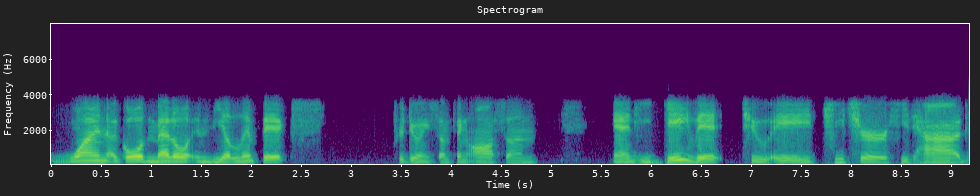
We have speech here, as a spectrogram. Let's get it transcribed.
won a gold medal in the Olympics for doing something awesome and he gave it to a teacher he'd had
